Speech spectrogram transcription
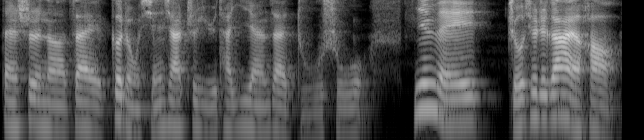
但是呢，在各种闲暇之余，他依然在读书，因为。哲学这个爱好，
